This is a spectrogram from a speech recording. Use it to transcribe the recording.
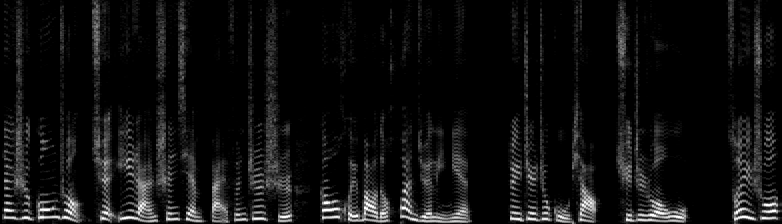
但是公众却依然深陷百分之十高回报的幻觉里面，对这只股票趋之若鹜。所以说，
